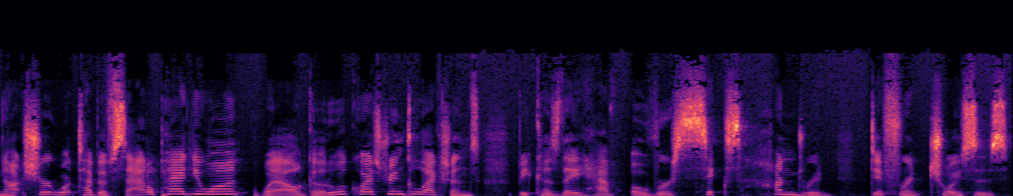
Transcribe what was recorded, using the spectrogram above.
Not sure what type of saddle pad you want? Well, go to Equestrian Collections because they have over 600 different choices.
